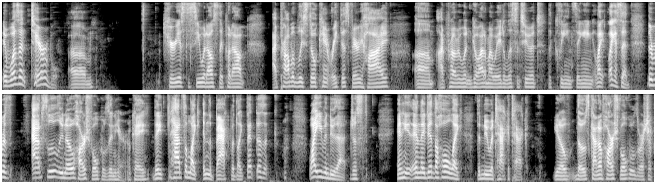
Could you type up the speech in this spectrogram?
it wasn't terrible. Um curious to see what else they put out. I probably still can't rate this very high. Um i probably wouldn't go out of my way to listen to it the clean singing. Like like i said there was absolutely no harsh vocals in here, okay? They had some like in the back, but like that doesn't why even do that? Just and he and they did the whole like the new attack attack. You know, those kind of harsh vocals where it's just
